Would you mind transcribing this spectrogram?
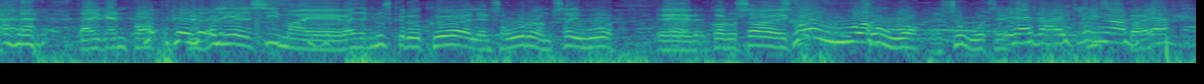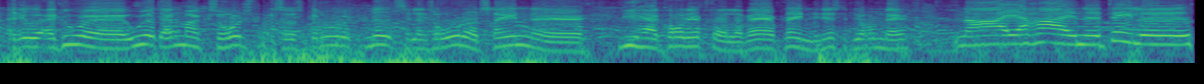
Der er ikke andet for. Men prøv lige at sige mig, øh, hvad, er det, nu skal du køre Lanzarote om tre uger. Øh, går du så... To uger. To uger. Ja, to uger til. Ja, der er ikke længere, Christ. Er du, er du øh, ude af Danmark så hurtigt, så skal du ned til Lanzarote og træne øh, lige her kort efter, eller hvad er planen de næste 14 dage? Nej, jeg har en øh, del øh,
